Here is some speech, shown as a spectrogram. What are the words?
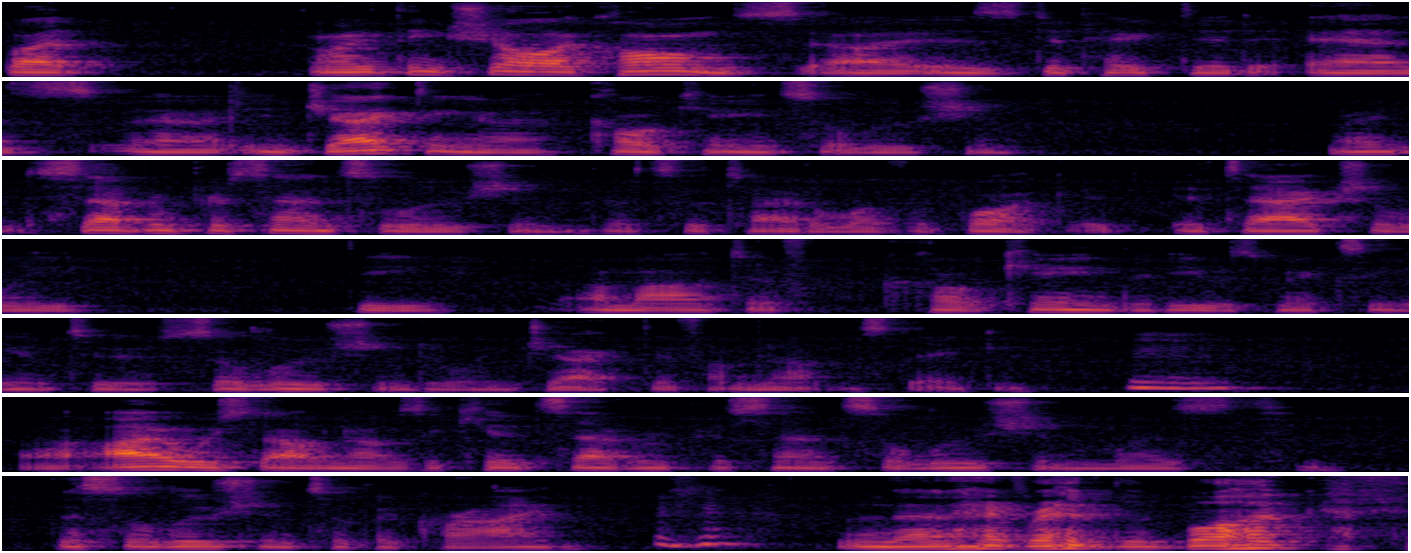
But I think Sherlock Holmes uh, is depicted as uh, injecting a cocaine solution, right? Seven percent solution. That's the title of the book. It, it's actually the amount of cocaine that he was mixing into solution to inject, if I'm not mistaken. Hmm. Uh, I always thought when I was a kid, seven percent solution was the solution to the crime. and then I read the book,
